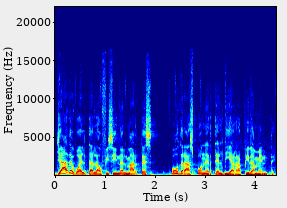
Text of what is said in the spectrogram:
Ya de vuelta a la oficina el martes, podrás ponerte al día rápidamente.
